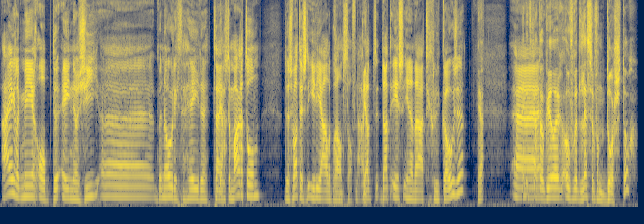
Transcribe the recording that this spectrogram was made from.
eigenlijk meer op de energie eh benodigdheden tijdens Ja. de marathon. Dus wat is de ideale brandstof? Nou, Ja. dat, dat is inderdaad glucose. Ja. Eh, en het gaat ook heel erg over het lessen van dorst, toch?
